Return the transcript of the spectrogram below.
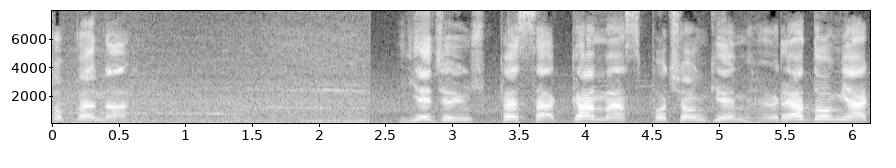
Chopina. Jedzie już Pesa Gama z pociągiem Radomiak.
